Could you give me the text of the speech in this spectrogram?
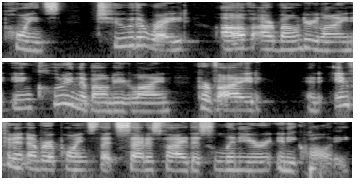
points to the right of our boundary line, including the boundary line, provide an infinite number of points that satisfy this linear inequality.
